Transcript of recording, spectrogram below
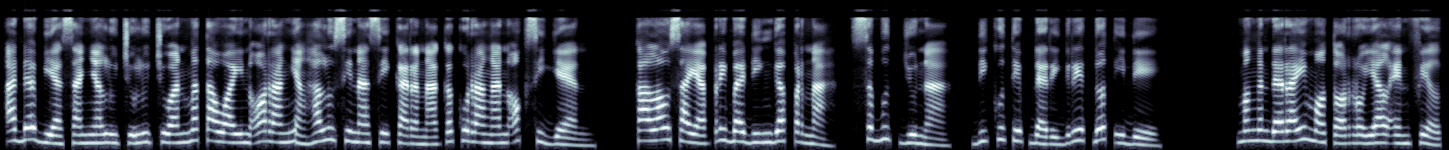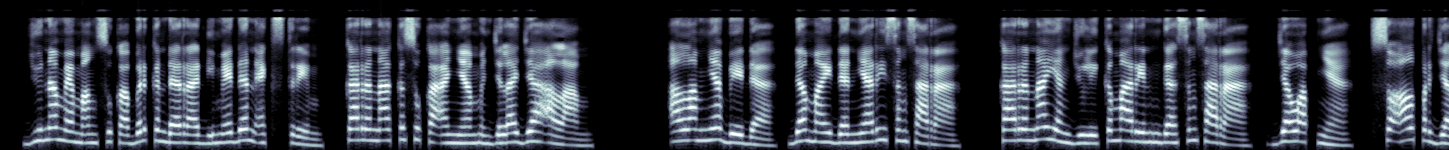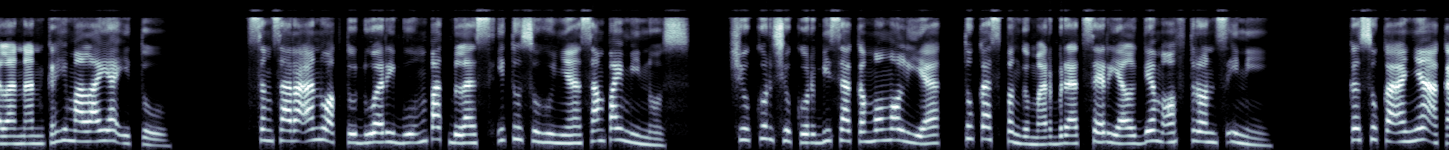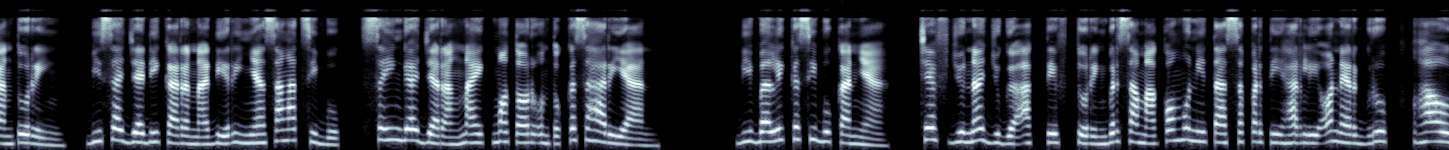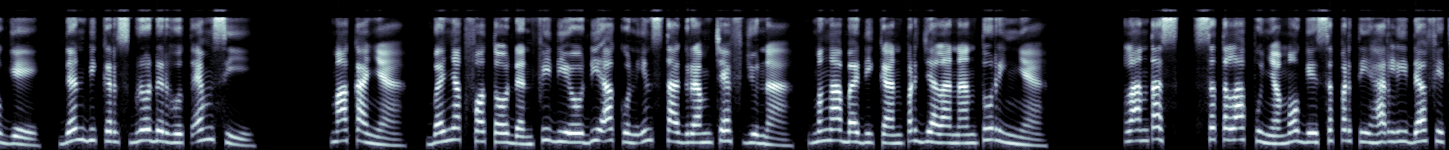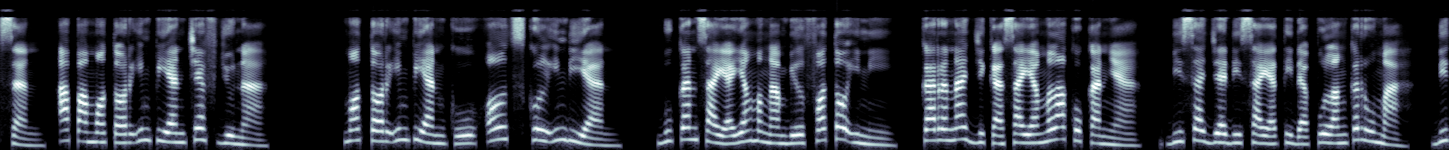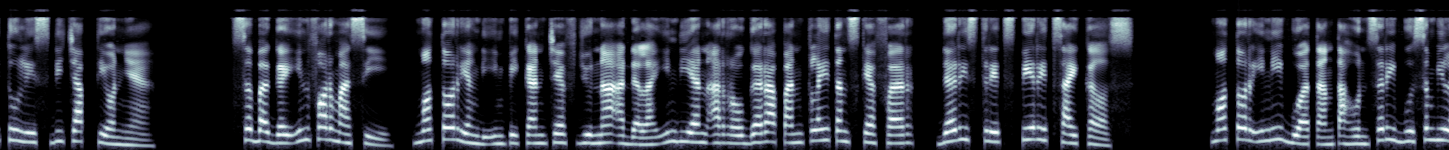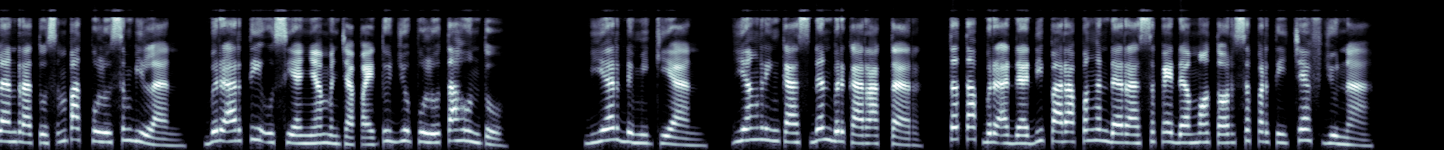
Ada biasanya lucu-lucuan metawain orang yang halusinasi karena kekurangan oksigen. Kalau saya pribadi nggak pernah, sebut Juna, dikutip dari grid.id. Mengendarai motor Royal Enfield, Juna memang suka berkendara di medan ekstrim, karena kesukaannya menjelajah alam. Alamnya beda, damai dan nyari sengsara. Karena yang Juli kemarin gak sengsara, jawabnya, soal perjalanan ke Himalaya itu. Sengsaraan waktu 2014 itu suhunya sampai minus. Syukur-syukur bisa ke Mongolia, tukas penggemar berat serial Game of Thrones ini. Kesukaannya akan touring, bisa jadi karena dirinya sangat sibuk, sehingga jarang naik motor untuk keseharian. Di balik kesibukannya, Chef Juna juga aktif touring bersama komunitas seperti Harley Owner Group, HOG, dan Bikers Brotherhood MC. Makanya, banyak foto dan video di akun Instagram Chef Juna, mengabadikan perjalanan touringnya. Lantas, setelah punya moge seperti Harley Davidson, apa motor impian Chef Juna? Motor impianku, old school Indian. Bukan saya yang mengambil foto ini. Karena jika saya melakukannya, bisa jadi saya tidak pulang ke rumah, ditulis di captionnya. Sebagai informasi, motor yang diimpikan Chef Juna adalah Indian Arrow garapan Clayton Scaver, dari Street Spirit Cycles. Motor ini buatan tahun 1949. Berarti usianya mencapai 70 tahun tuh. Biar demikian, yang ringkas dan berkarakter, tetap berada di para pengendara sepeda motor seperti Chef Juna.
